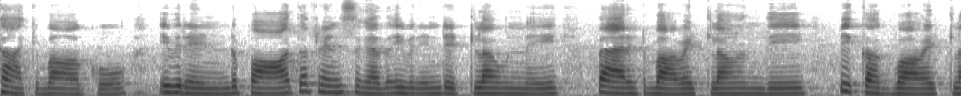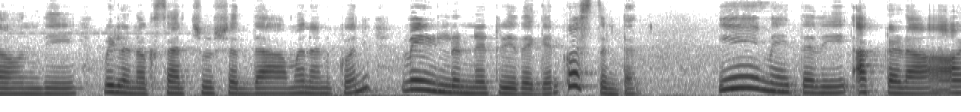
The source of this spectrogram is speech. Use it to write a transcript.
కాకిబాకు ఇవి రెండు పాత ఫ్రెండ్స్ కదా ఇవి రెండు ఎట్లా ఉన్నాయి? ప్యారెట్ బావ ఎట్లా ఉంది? పికాక్ బావ ఎట్లా ఉంది? వీళ్ళని ఒకసారి చూసొద్దామని అనుకొని వీళ్ళున్న ట్రీ దగ్గరికి వస్తుంటుంది ఏమవుతుంది అక్కడ ఆ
